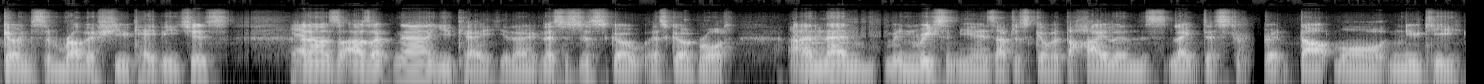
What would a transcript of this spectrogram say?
going to some rubbish UK beaches, and I was I was like, nah, UK, you know, let's just just go let's go abroad. And then in recent years, I've discovered the Highlands, Lake District, Dartmoor, Newquay,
